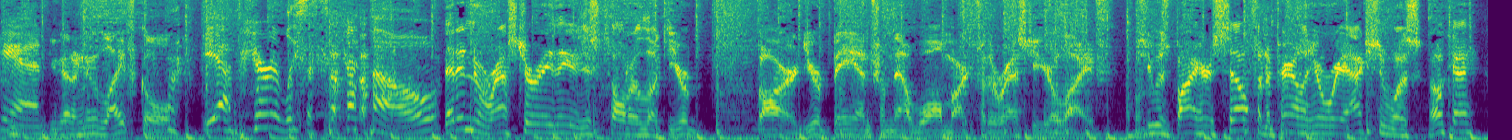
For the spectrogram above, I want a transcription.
can. you got a new life goal. Yeah, apparently so. They didn't arrest her or anything. They just told her, look, you're barred. You're banned from that Walmart for the rest of your life. She was by herself, and apparently her reaction was, okay.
